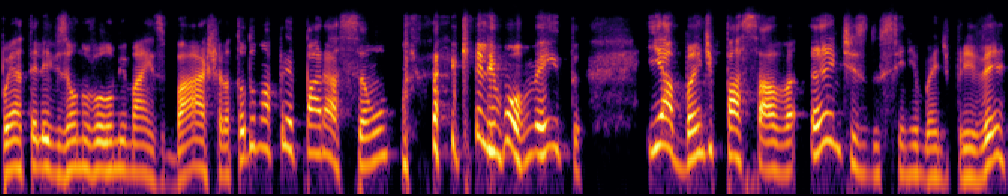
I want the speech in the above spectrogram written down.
põe a televisão no volume mais baixo, era toda uma preparação naquele momento. E a Band passava, antes do Cine Band Privé,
